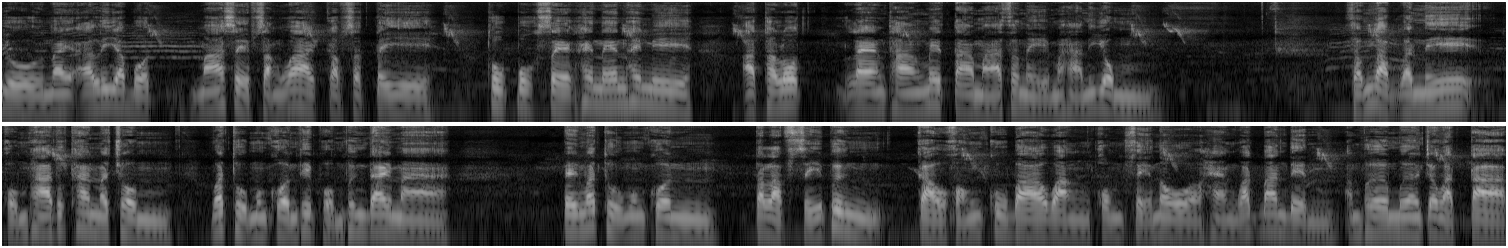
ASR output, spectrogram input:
อยู่ในอริยบท ม้าเสพสังวาสกับสตรี ถูกปลุกเสกให้เน้นให้มีอัธรสแรงทางเมตตามหาเสน่ห์มหานิยมสำหรับวันนี้ผมพาทุกท่านมาชม วัตถุมงคลที่ผมเพิ่งได้มา เป็นวัตถุมงคลตลับสีพึ่ง เก่าของครูบาวังพรมเสโนแห่งวัดบ้านเด่นอำเภอเมืองจังหวัดตาก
